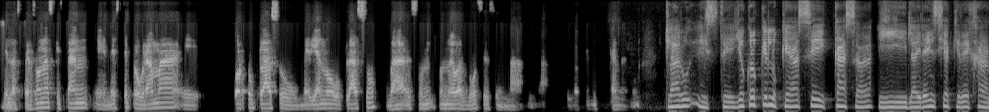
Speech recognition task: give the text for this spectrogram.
de las personas que están en este programa, eh, corto plazo mediano plazo, va, son, son nuevas voces en la, población mexicana. Claro, este, yo creo que lo que hace Casa y la herencia que deja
